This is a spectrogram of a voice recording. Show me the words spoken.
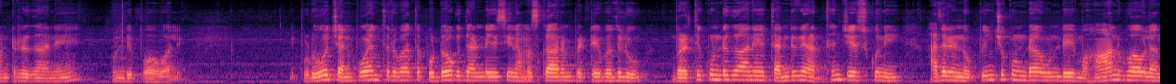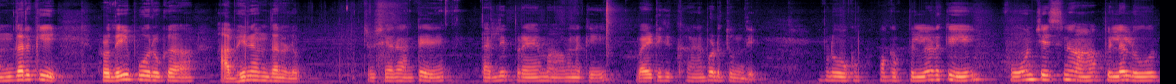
ఒంటరిగానే ఉండిపోవాలి. ఇప్పుడు చనిపోయిన తర్వాత ఫోటోకి దండేసి నమస్కారం పెట్టే బదులు బ్రతికుండగానే తండ్రిని అర్థం చేసుకుని అతని నొప్పించకుండా ఉండే మహానుభావులందరికీ హృదయపూర్వక అభినందనలు. చూసారా అంటే తల్లి ప్రేమ మనకి బయటికి కనపడుతుంది. ఇప్పుడు ఒక ఒక పిల్లడికి ఫోన్ చేసిన పిల్లలు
